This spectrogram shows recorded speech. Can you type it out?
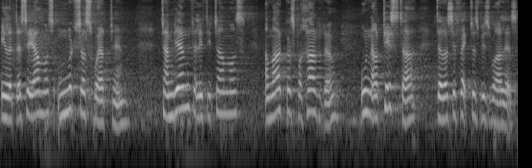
y le deseamos mucha suerte. También felicitamos a Marcos Fajardo, un artista de los efectos visuales,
